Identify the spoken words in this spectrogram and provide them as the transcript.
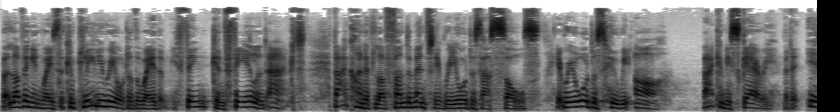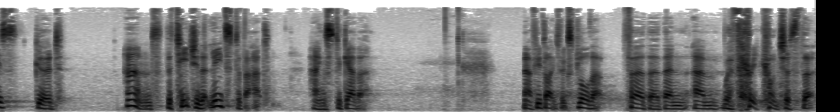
but loving in ways that completely reorder the way that we think and feel and act. That kind of love fundamentally reorders our souls. It reorders who we are. That can be scary, but it is good. And the teaching that leads to that hangs together. Now, if you'd like to explore that further, then um, we're very conscious that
